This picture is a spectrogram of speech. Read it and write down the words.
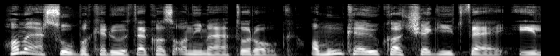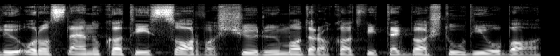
Ha már szóba kerültek az animátorok, a munkájukat segítve élő oroszlánokat és szarvassűrű madarakat vittek be a stúdióba,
